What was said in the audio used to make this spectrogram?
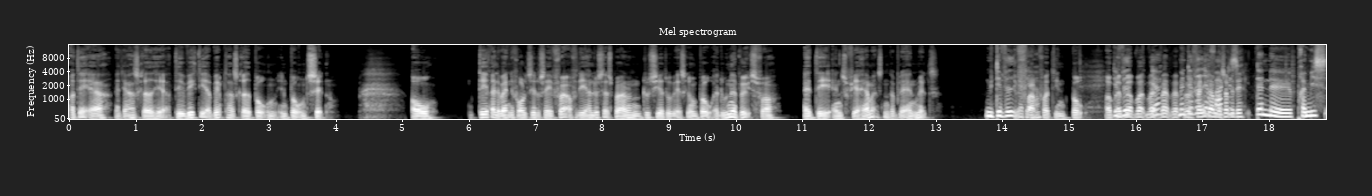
og det er, at jeg har skrevet her, det er vigtigere, hvem der har skrevet bogen, end bogen selv. Og det er relevant i forhold til det, du sagde før, fordi jeg har lyst til at spørge dig, når du siger, at du er ved at skrive en bog. Er du nervøs for, at det er Anne-Sophia Hermansen, der bliver anmeldt, Men det ved jeg, det frem er. for din bog? Og Det ved, ja, hvad, men det ved jeg faktisk, den øh, præmis,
